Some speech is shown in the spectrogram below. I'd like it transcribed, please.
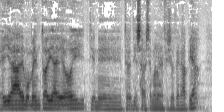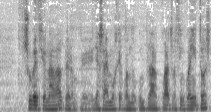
Ella de momento a día de hoy tiene tres días a la semana de fisioterapia subvencionada, pero que ya sabemos que cuando cumpla cuatro o cinco añitos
